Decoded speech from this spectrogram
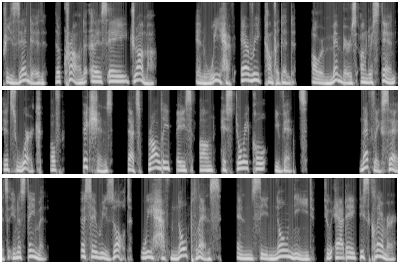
presented The Crown as a drama, and we have every confidence our members understand its work of fictions that's broadly based on historical events. Netflix says in a statement As a result, we have no plans and see no need To add a disclaimer,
